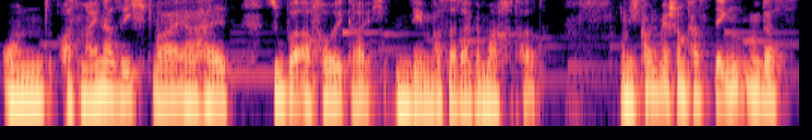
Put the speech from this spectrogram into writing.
und aus meiner Sicht war er halt super erfolgreich in dem, was er da gemacht hat. Und ich konnte mir schon fast denken, dass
